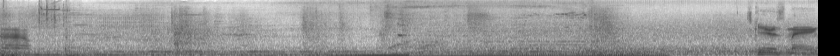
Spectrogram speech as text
Oh. Excuse me.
